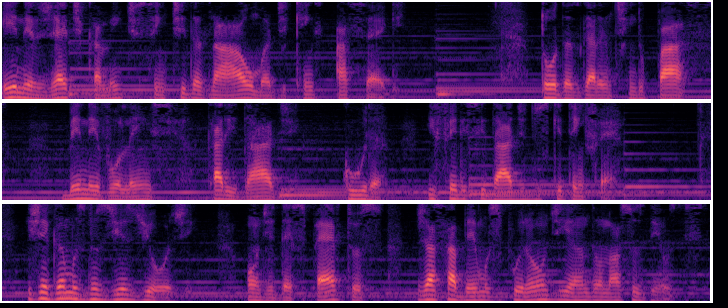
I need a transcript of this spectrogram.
energeticamente sentidas na alma de quem a segue. Todas garantindo paz, benevolência, caridade, cura e felicidade dos que têm fé. E chegamos nos dias de hoje, onde despertos já sabemos por onde andam nossos deuses,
